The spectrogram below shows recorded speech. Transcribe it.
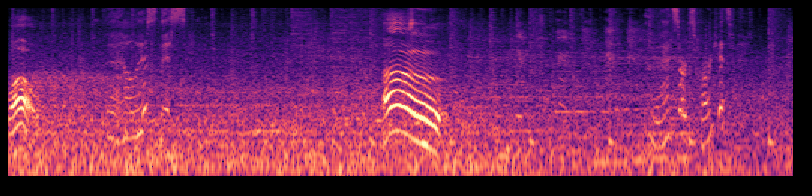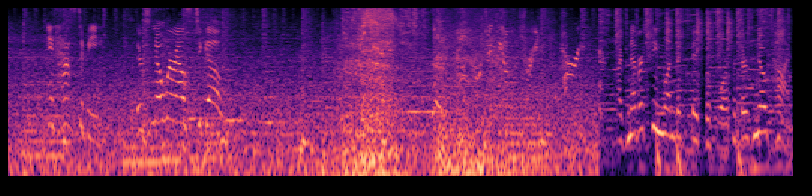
Whoa. The hell is this? Oh! That's our target? It has to be. There's nowhere else to go. I've never seen one this big before, but there's no time.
